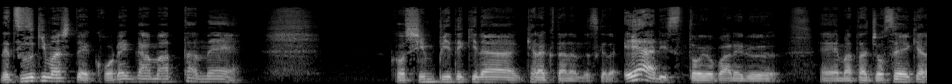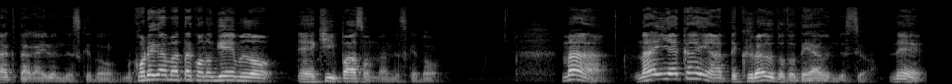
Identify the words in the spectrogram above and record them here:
で、続きまして、これがまたね、こう神秘的なキャラクターなんですけど、エアリスと呼ばれる、えーまた女性キャラクターがいるんですけど、これがまたこのゲームの、えーキーパーソンなんですけど、まあ、なんやかんやあってクラウドと出会うんですよ。で、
